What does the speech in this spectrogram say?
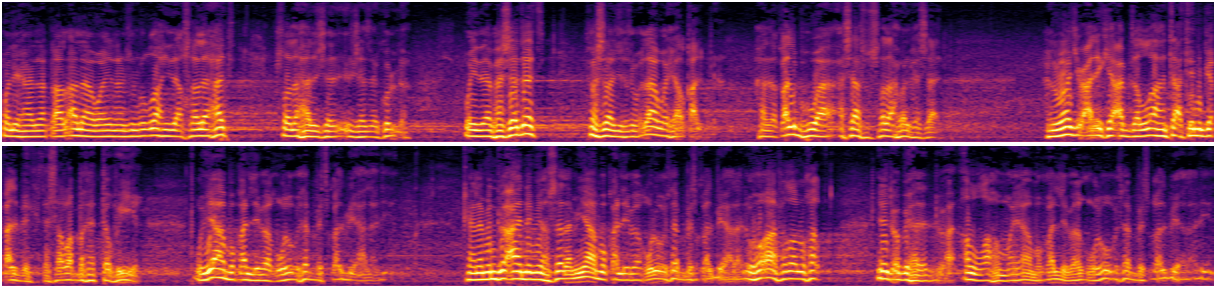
ولهذا قال ألا وإن نجم الله إذا صلحت صلح الجسد كله. وإذا فسدت فسد الجسد لا وهي القلب. هذا القلب هو أساس الصلاح والفساد. فالواجب عليك يا عبد الله أن تعتني بقلبك تسأل ربك التوفيق. تقول يا مقلب القلوب ثبت قلبي على دين كان من دعاء النبي صلى الله عليه وسلم يا مقلب القلوب ثبت قلبي على دين وهو أفضل الخلق يدعو بهذا الدعاء. اللهم يا مقلب القلوب ثبت قلبي على دين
